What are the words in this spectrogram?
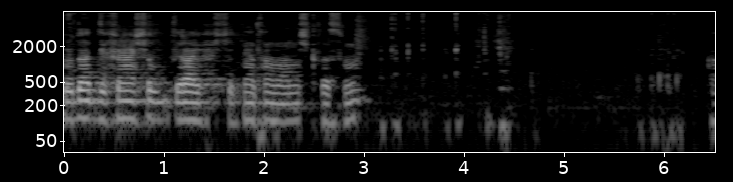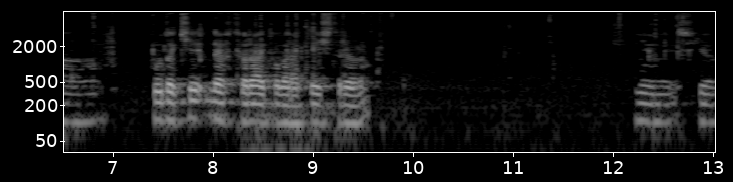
Burada differential drive şeklinde tanımlanmış klasımı buradaki left ve right olarak değiştiriyorum. New is here.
